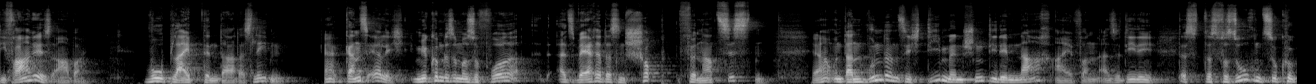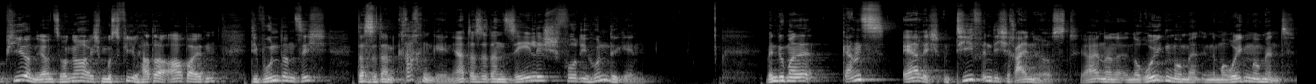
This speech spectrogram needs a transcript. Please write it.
Die Frage ist aber, wo bleibt denn da das Leben? Ja, ganz ehrlich, mir kommt es immer so vor, als wäre das ein Shop für Narzissten. Ja, und dann wundern sich die Menschen, die dem nacheifern, also die, die das, das versuchen zu kopieren ja, und sagen, ah, ich muss viel härter arbeiten, die wundern sich, dass sie dann krachen gehen, ja, dass sie dann seelisch vor die Hunde gehen. Wenn du mal ganz ehrlich und tief in dich reinhörst, ja, in, einer, in, einer ruhigen Moment, in einem ruhigen Moment,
